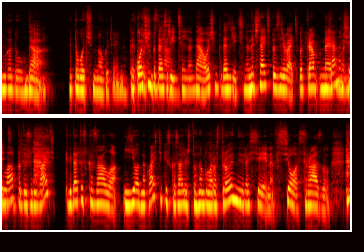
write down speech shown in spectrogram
году. Да. Это очень много денег. Это очень, очень подозрительно, странно. да, очень подозрительно. Начинайте подозревать. Вот прям на Я этом начала моменте. подозревать, когда ты сказала, ее одноклассники сказали, что она была расстроена и рассеяна. Все сразу.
